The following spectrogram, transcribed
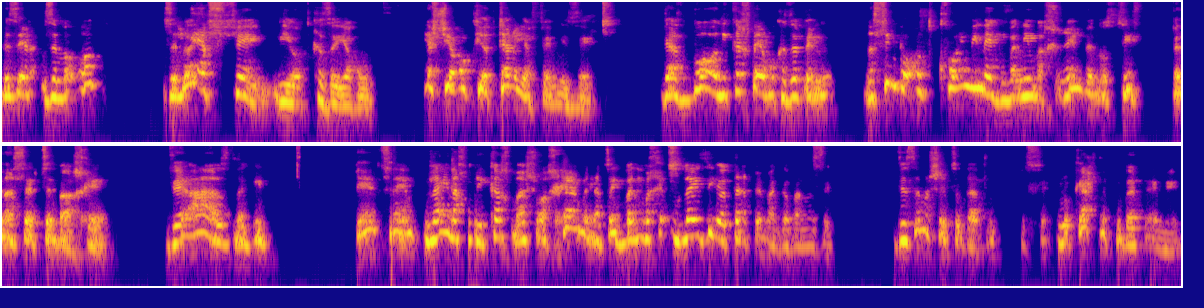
וזה מאוד, זה לא יפה להיות כזה ירוק. יש ירוק יותר יפה מזה. ואז בואו ניקח את הירוק הזה ונשים בו עוד כל מיני גוונים אחרים ונוסיף ונעשה צבע אחר. ואז נגיד, בעצם אולי אנחנו ניקח משהו אחר ונעשה גוונים אחרים, אולי זה יהיה יותר יפה מהגוון הזה. וזה מה שעץ הדת עושה, הוא לוקח נקודת האמת,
